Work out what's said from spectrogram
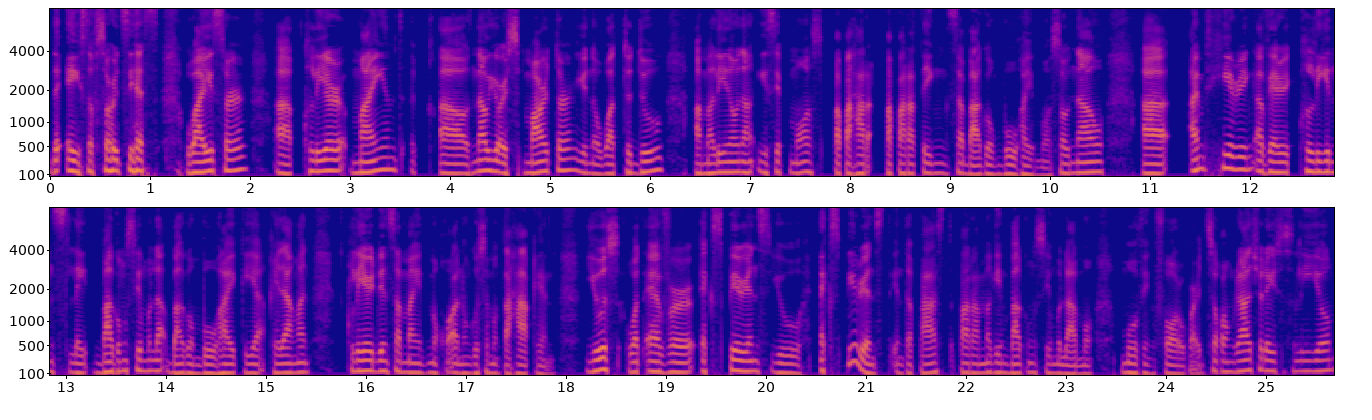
the ace of swords yes. Wiser uh, clear mind uh, now you are smarter you know what to do. Uh, malinaw ng isip mo papahara- paparating sa bagong buhay mo. So now uh, I'm hearing a very clean slate bagong simula bagong buhay kaya kailangan clear din sa mind mo kung anong gusto mong tahakin use whatever experience you experienced in the past para maging bagong simula mo moving forward so congratulations Leo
